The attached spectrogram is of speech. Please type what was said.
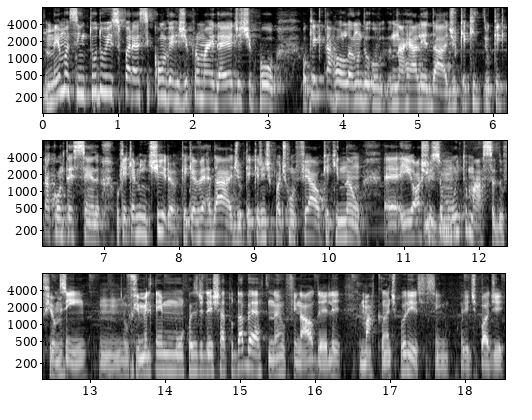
Mesmo assim, tudo isso parece convergir para uma ideia de tipo, o que que tá rolando na realidade, o que que, o que, que tá acontecendo, o que que é mentira, o que que é verdade, o que que a gente pode confiar, o que que não. É, e eu acho uhum. isso muito massa do filme. Sim, uhum. o filme ele tem uma coisa de deixar tudo aberto, né? O final dele é marcante por isso, assim. A gente pode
